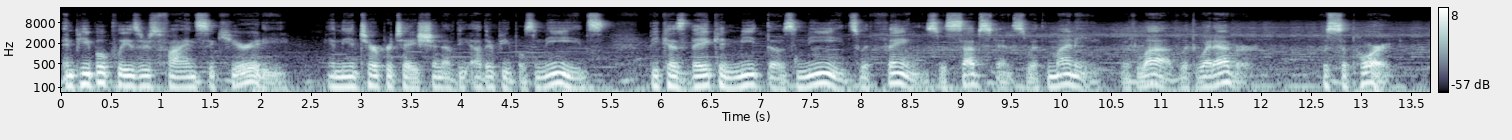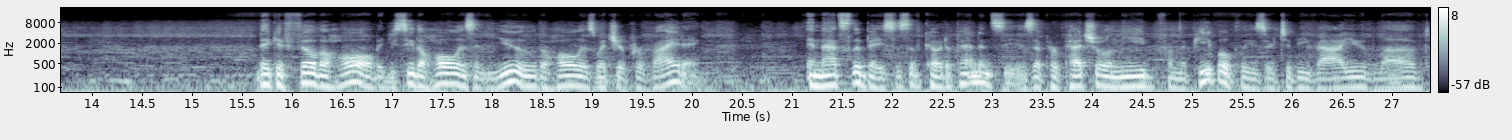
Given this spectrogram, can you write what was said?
And people pleasers find security in the interpretation of the other people's needs because they can meet those needs with things, with substance, with money, with love, with whatever, with support. They could fill the hole, but you see, the hole isn't you, the hole is what you're providing. And that's the basis of codependency is a perpetual need from the people pleaser to be valued, loved,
